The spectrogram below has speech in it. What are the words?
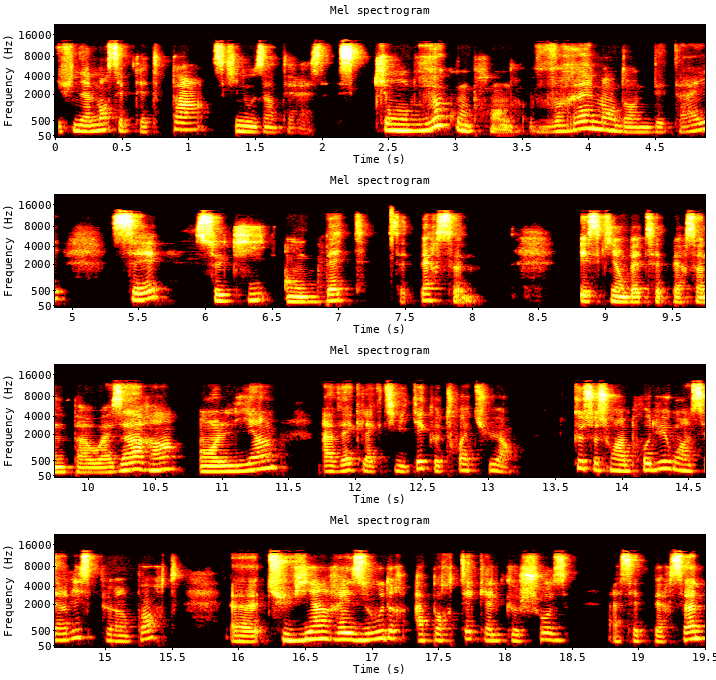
Et finalement, c'est peut-être pas ce qui nous intéresse. Ce qu'on veut comprendre vraiment dans le détail, c'est ce qui embête cette personne. Et ce qui embête cette personne, pas au hasard, hein, en lien avec l'activité que toi tu as. Que ce soit un produit ou un service, peu importe, euh, tu viens résoudre, apporter quelque chose à cette personne.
